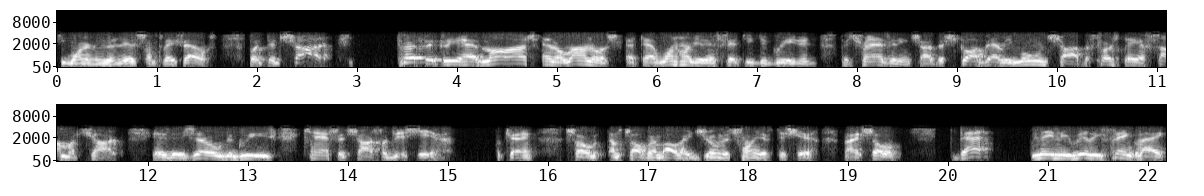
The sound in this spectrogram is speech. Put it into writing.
he wanted him to live someplace else. But the chart perfectly had Mars and Uranus at that 150 degree, the, the transiting chart, the strawberry moon chart, the first day of summer chart is a zero degrees Cancer chart for this year. Okay, so I'm talking about like June the 20th this year, right? So that made me really think like,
